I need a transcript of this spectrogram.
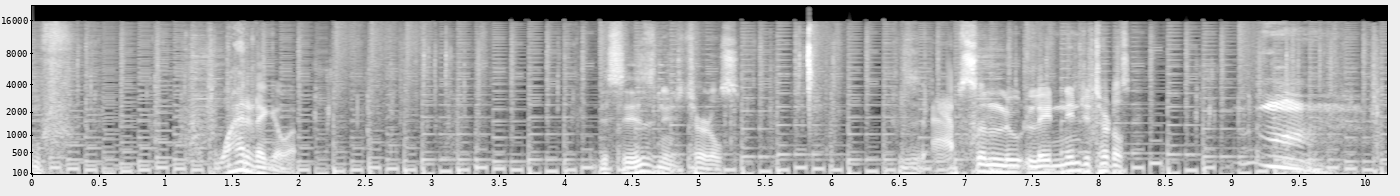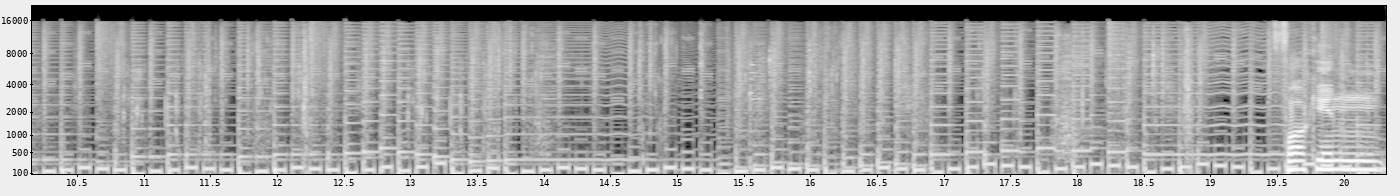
Oof. Why did I go up? This is Ninja Turtles. This is absolutely Ninja Turtles. Fucking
